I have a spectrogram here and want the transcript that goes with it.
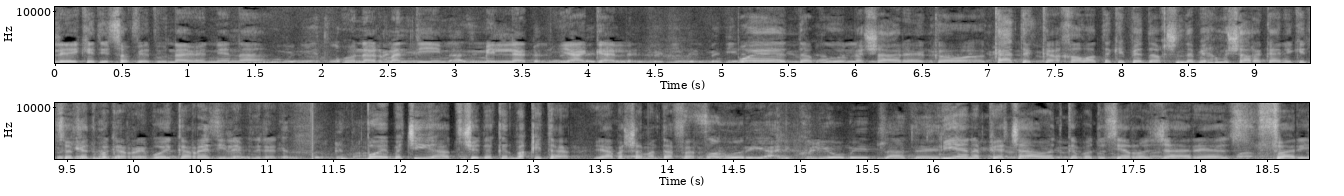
لە یەکەتی سۆڤێت و ناوێنێنە هوەرمەندی میلەت یاگەل بۆیە دەبوو لە شارێکەوە کاتێک کە خەڵاتەکی پێدەخشن دەبێ هەموو شارەکانێکی سۆڤێت بگەڕێ بۆی کە ڕێزی لێ بدرێت بۆیە بەچی هاتوچێ دەکرد بە قیتەر یا بە شەمەدەفەر بیانە پێچاوت کە بە دوسێ ڕۆژجارێ سواری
